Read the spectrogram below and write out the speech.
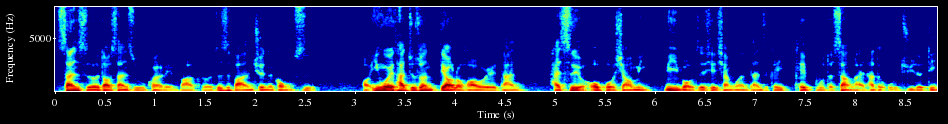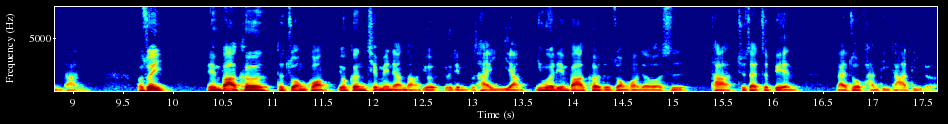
三十二到三十五块的联发科，这是法人圈的共识。哦，因为它就算掉了华为的单，还是有 OPPO、小米、vivo 这些相关的单子可以可以补得上来它的五 G 的订单。哦，所以联发科的状况又跟前面两档又有点不太一样，因为联发科的状况叫做是它就在这边来做盘底打底了，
